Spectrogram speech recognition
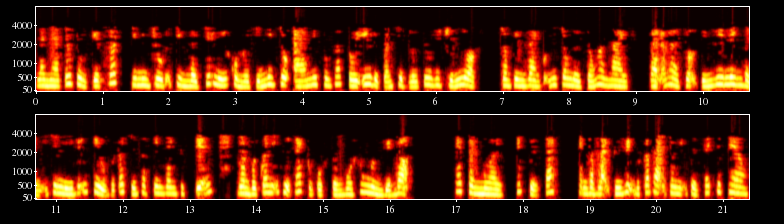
Là nhà tư tưởng kiệt xuất, Kim Minh Chu đã trình bày triết lý của người chiến binh châu Á như phương pháp tối ưu để quán triệt lối tư duy chiến lược trong kinh doanh cũng như trong đời sống hàng ngày và đã hòa trộn tính di linh và những chân lý vĩnh cửu với các chiến thuật kinh doanh thực tiễn nhằm vượt qua những thử thách của cuộc sống vốn không ngừng biến động. Hết phần 10, hết quyển sách. Hẹn gặp lại quý vị và các bạn trong những quyển sách tiếp theo.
